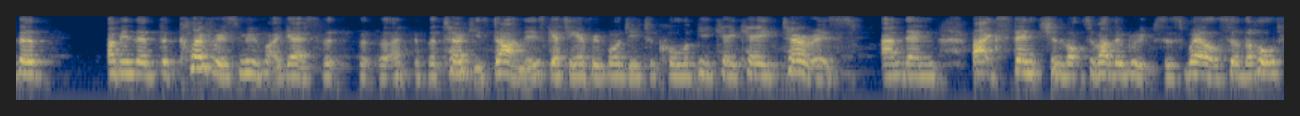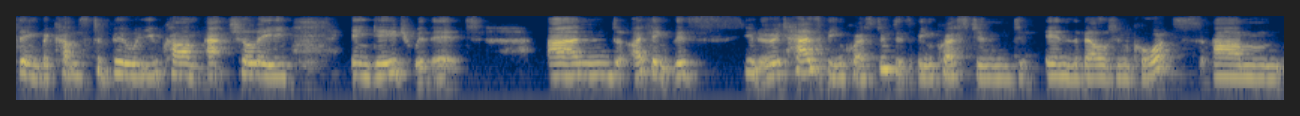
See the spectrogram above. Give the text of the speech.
the I mean, the, the cleverest move, I guess, that, that, that, that Turkey's done is getting everybody to call the PKK terrorists, and then by extension, lots of other groups as well. So the whole thing becomes taboo, and you can't actually engage with it. And I think this, you know, it has been questioned. It's been questioned in the Belgian courts, um,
